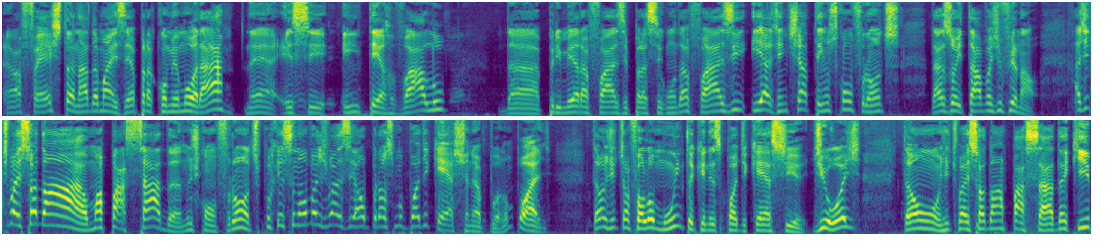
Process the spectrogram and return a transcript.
a festa nada mais é para comemorar né, esse intervalo da primeira fase para a segunda fase e a gente já tem os confrontos das oitavas de final. A gente vai só dar uma, uma passada nos confrontos, porque senão vai esvaziar o próximo podcast, né, pô? Não pode. Então a gente já falou muito aqui nesse podcast de hoje. Então a gente vai só dar uma passada aqui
